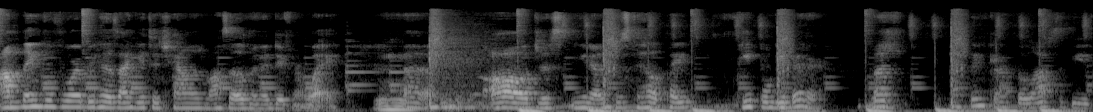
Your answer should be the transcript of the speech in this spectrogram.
I'm thankful for it because I get to challenge myself in a different way. Mm-hmm. Um, all just you know just to help pay, people get better. But I think our philosophy is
